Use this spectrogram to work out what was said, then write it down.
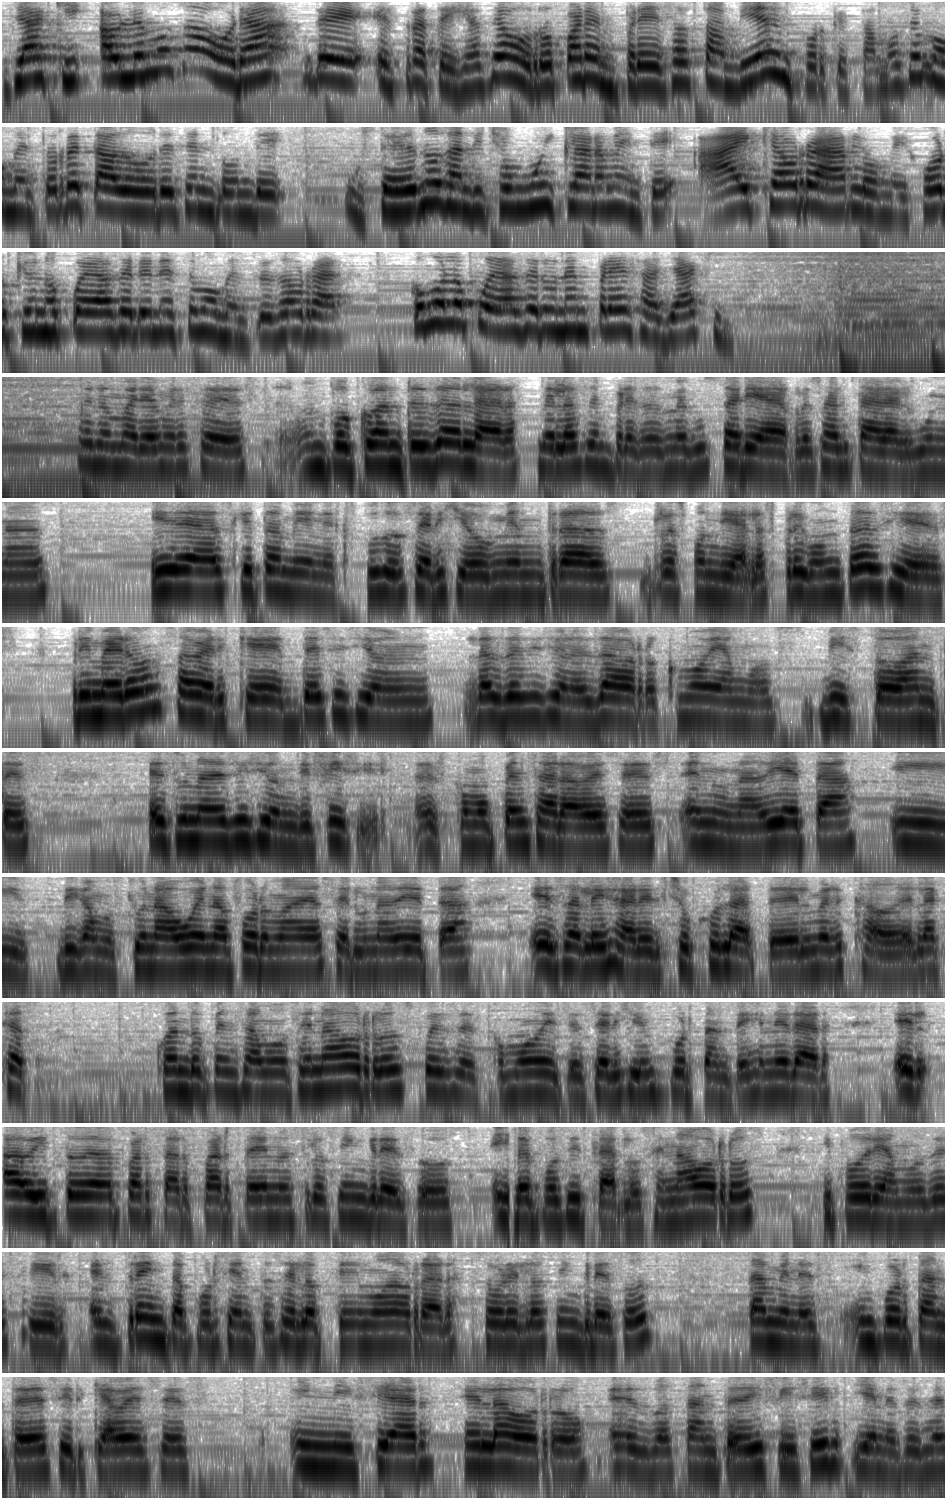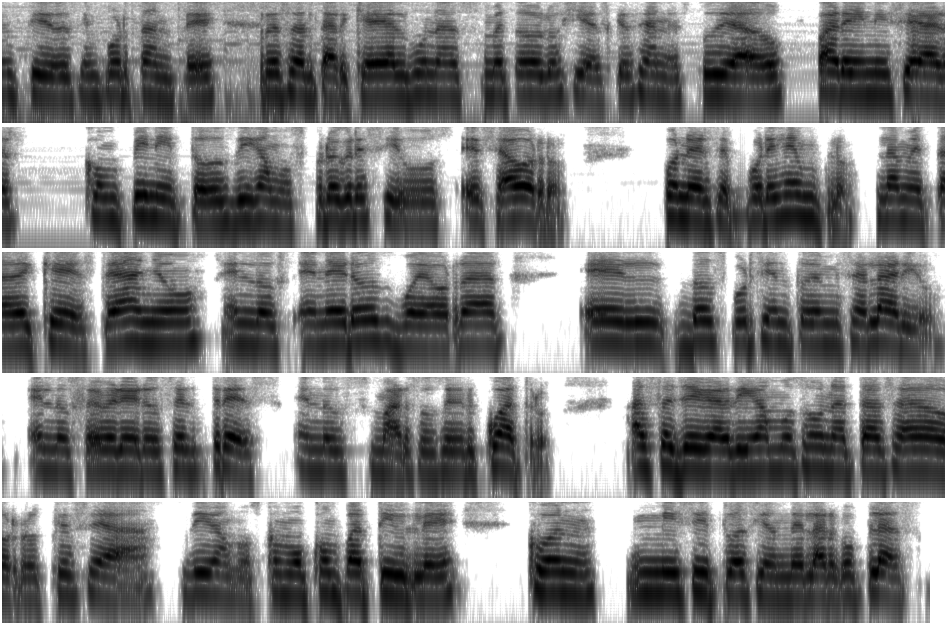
Jackie, hablemos ahora de estrategias de ahorro para empresas también, porque estamos en momentos retadores en donde ustedes nos han dicho muy claramente, hay que ahorrar, lo mejor que uno puede hacer en este momento es ahorrar. ¿Cómo lo puede hacer una empresa, Jackie? Bueno, María Mercedes, un poco antes de hablar de las empresas, me gustaría resaltar algunas ideas que también expuso Sergio mientras respondía a las preguntas y es, primero, saber qué decisión, las decisiones de ahorro, como habíamos visto antes, es una decisión difícil. Es como pensar a veces en una dieta y digamos que una buena forma de hacer una dieta es alejar el chocolate del mercado de la casa. Cuando pensamos en ahorros, pues es como dice Sergio, importante generar el hábito de apartar parte de nuestros ingresos y depositarlos en ahorros y podríamos decir el 30% es el óptimo de ahorrar sobre los ingresos. También es importante decir que a veces iniciar el ahorro es bastante difícil y en ese sentido es importante resaltar que hay algunas metodologías que se han estudiado para iniciar con pinitos, digamos, progresivos ese ahorro. Ponerse, por ejemplo, la meta de que este año, en los eneros, voy a ahorrar el 2% de mi salario, en los febreros el 3, en los marzos el 4, hasta llegar, digamos, a una tasa de ahorro que sea, digamos, como compatible con mi situación de largo plazo.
